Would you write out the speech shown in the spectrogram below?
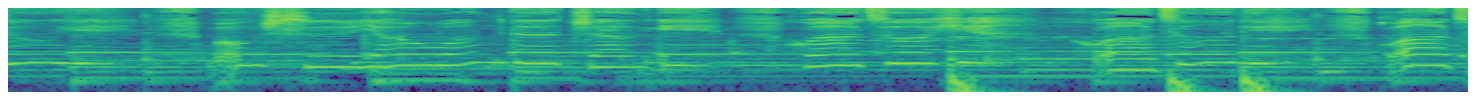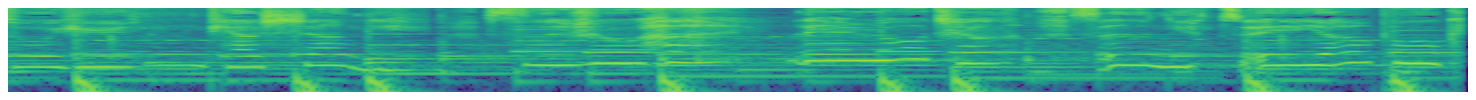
如影，梦是遥望的掌印，化作烟，化作泥，化作云飘向你，思如海，恋如城，思念最遥不可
